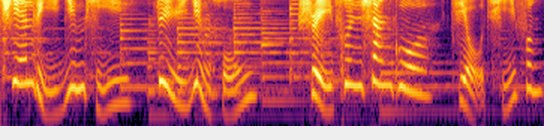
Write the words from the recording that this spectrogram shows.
千里莺啼绿映红，水村山郭酒旗风。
